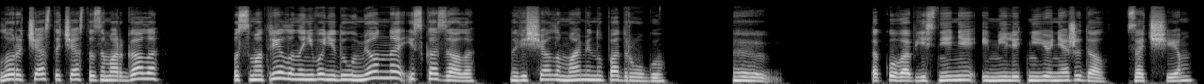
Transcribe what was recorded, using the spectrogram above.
Лора часто-часто заморгала, посмотрела на него недоуменно и сказала, навещала мамину подругу. «Э, Такого объяснения Эмиль от нее не ожидал. «Зачем?»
